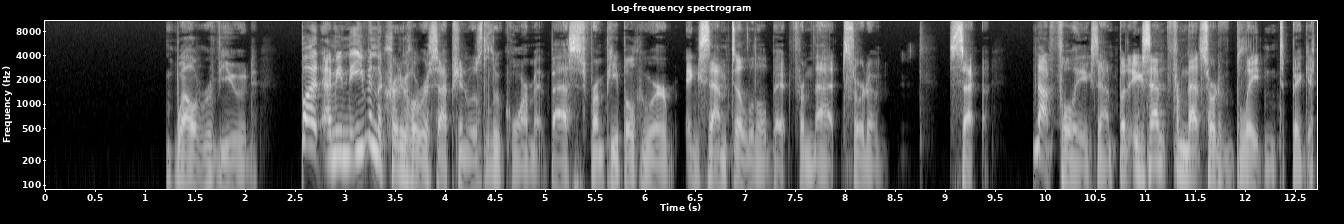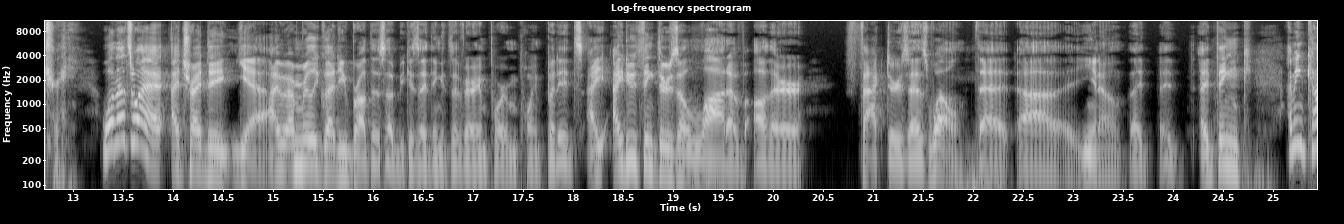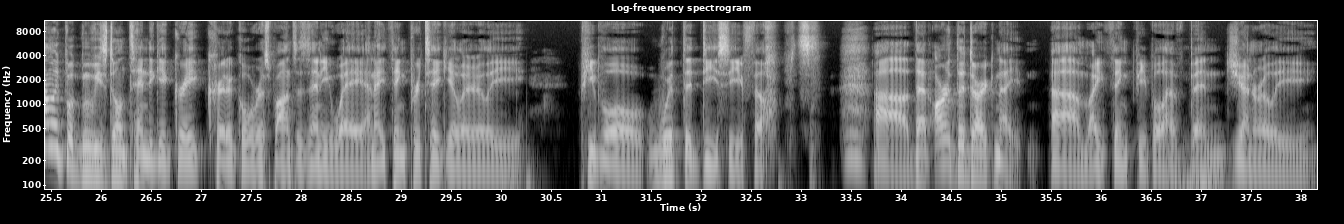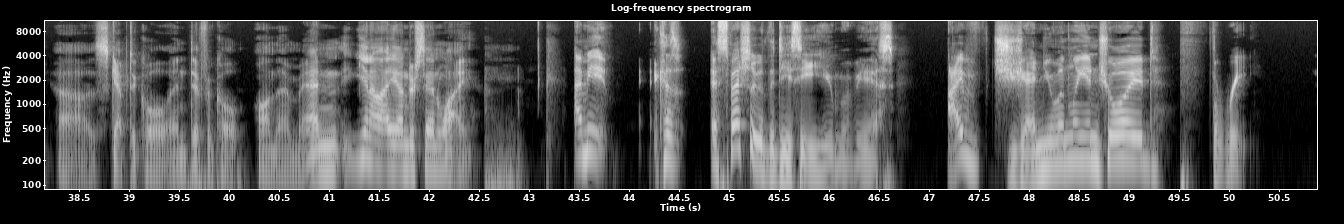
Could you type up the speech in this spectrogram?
well reviewed. But I mean, even the critical reception was lukewarm at best from people who are exempt a little bit from that sort of se- not fully exempt, but exempt from that sort of blatant bigotry. Well, that's why I, I tried to. Yeah, I, I'm really glad you brought this up because I think it's a very important point. But it's I, I do think there's a lot of other factors as well that uh you know I, I I think I mean comic book movies don't tend to get great critical responses anyway, and I think particularly people with the DC films uh, that aren't the Dark Knight. Um, I think people have been generally uh, skeptical and difficult on them, and you know I understand why. I mean, because especially with the DCEU movies, I've genuinely enjoyed three.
